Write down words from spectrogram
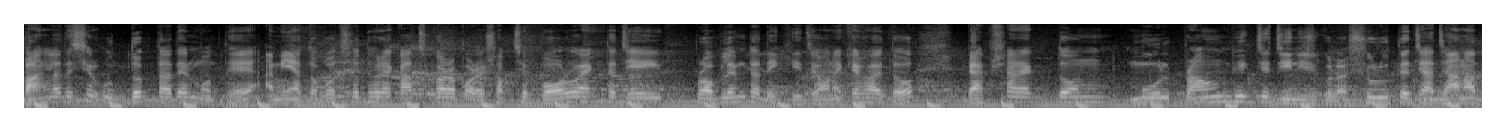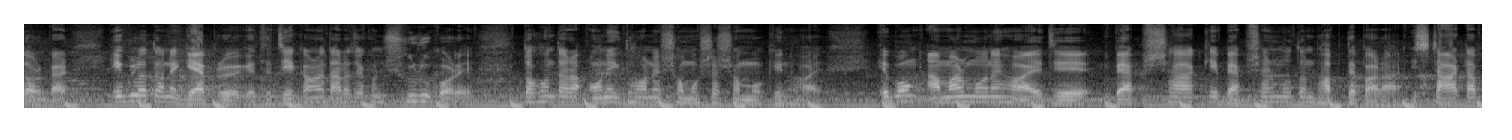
বাংলাদেশের উদ্যোক্তাদের মধ্যে আমি এত বছর ধরে কাজ করার পরে সবচেয়ে বড় একটা যেই প্রবলেমটা দেখি, যে অনেকের হয়তো ব্যবসার একদম মূল প্রারম্ভিক যে জিনিসগুলো, শুরুতে যা জানা দরকার, এগুলোতে অনেক গ্যাপ রয়ে গেছে। যে কারণে তারা যখন শুরু করে, তখন তারা অনেক ধরনের সমস্যার সম্মুখীন হয়। এবং আমার মনে হয় যে ব্যবসাকে ব্যবসার মতন ভাবতে পারা স্টার্ট আপ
